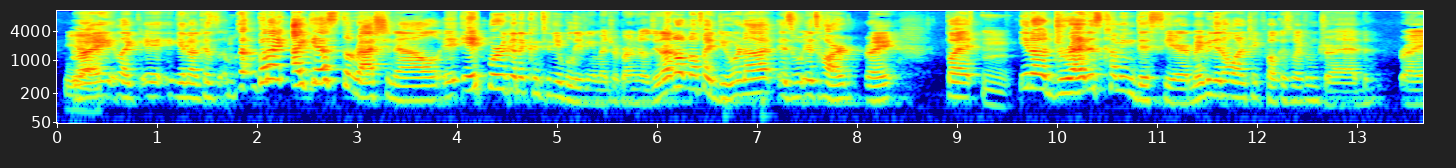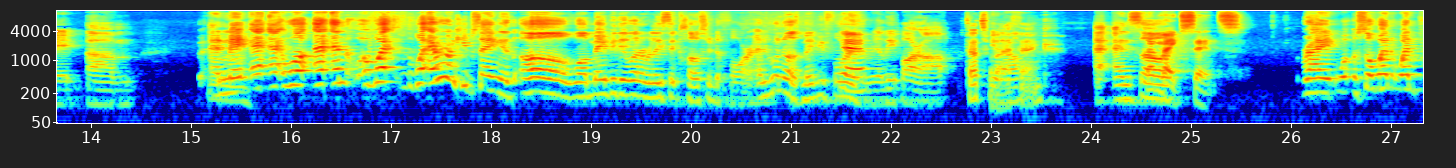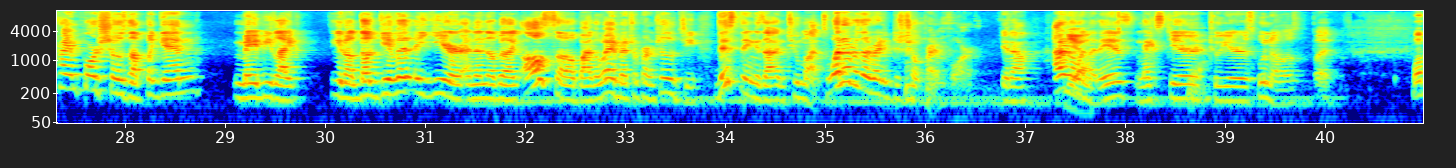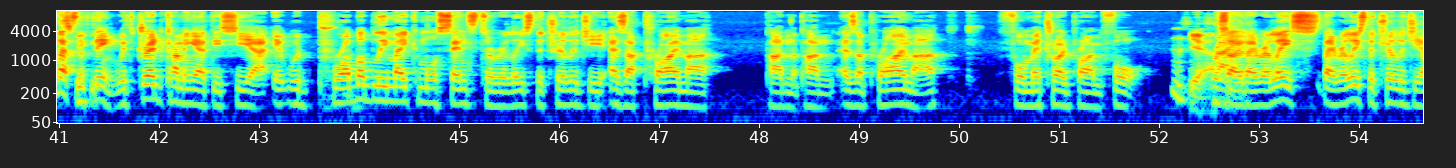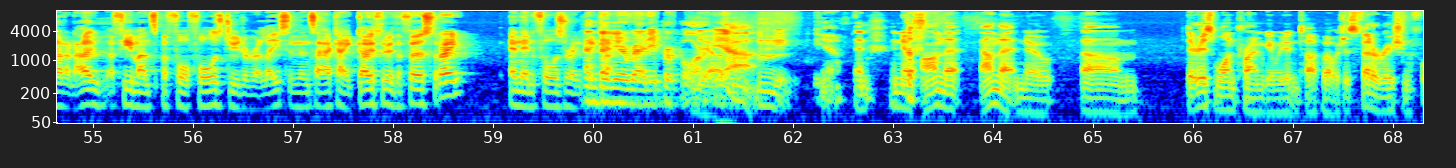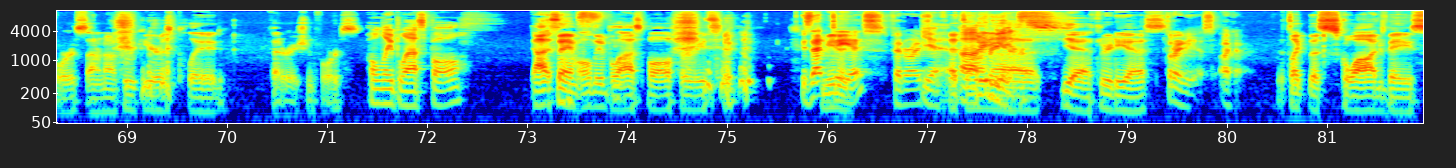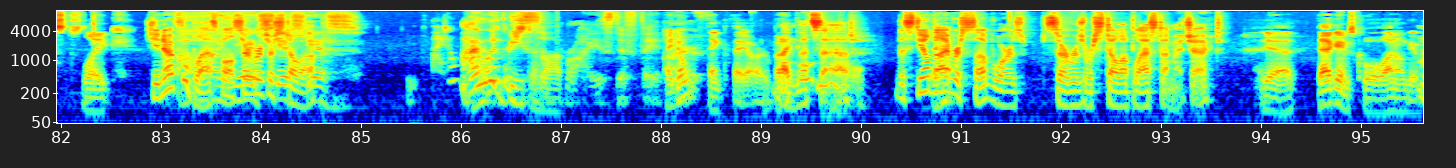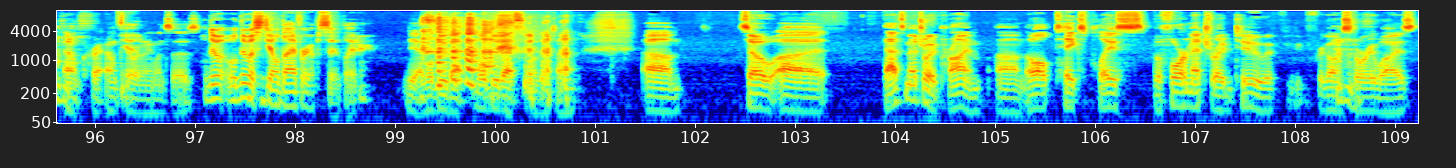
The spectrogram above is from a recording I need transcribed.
yeah, right? Like it, you know, because but, but I, I guess the rationale, if we're gonna continue believing in Metroid Prime Trilogy, and I don't know if I do or not. It's it's hard, right? But Mm. you know, Dread is coming this year. Maybe they don't want to take focus away from Dread, right? Um, and may and, and- well, and, and what what everyone keeps saying is, oh, well, maybe they want to release it closer to four, and who knows? Maybe four Yeah. is really far off, That's what You I think. And so that makes sense. Right. So when when Prime Four shows up again, maybe like you know they'll give it a year, and then they'll be like, also by the way, Metroid Prime Trilogy, this thing is out in two months. Whenever they're ready to show Prime Four, you know, I don't know when that is. Next year, Yeah. two years, who knows? But Well, that's the thing. With Dread coming out this year, it would probably make more sense to release the trilogy as a primer, pardon the pun, as a primer for Metroid Prime 4. yeah. Right. So they release they release the trilogy, I don't know, a few months before 4's due to release and then say, "Okay, go through the first 3 and then 4's ready to and go." then you're ready for four. Yeah. Yeah. Mm. Yeah. And you know, f- on that on that note, um, there is one Prime game we didn't talk about, which is Federation Force. I don't know who here has played Federation Force. Only blast ball. I say I'm only blast ball for me too. Is that mean, DS Federation? Yeah. That's Uh, 3DS. uh, yeah, 3DS. 3DS. Okay. It's like the squad based like. Do you know if the blast Oh, ball yes, servers are yes, still up? I don't. I know if would they're be still up. surprised if they. Are. I don't think they are, but I Mm, don't that's sad. The Steel They have- Diver Sub Wars servers were still up last time I checked. Yeah, that game's cool. I don't give. Mhm. I don't. Cra- I don't care Yeah. what anyone says. We'll do. We'll do a Steel Diver episode later. Yeah, we'll do that. we'll do that some other time. Um, so uh, that's Metroid Prime. Um, it all takes place before Metroid Two, if, if we're going Mhm. story wise.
